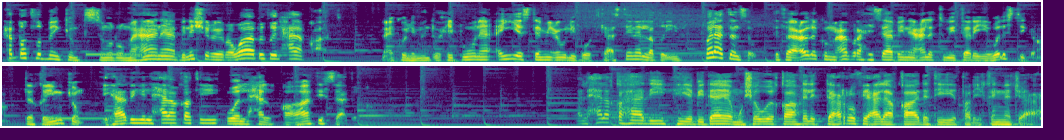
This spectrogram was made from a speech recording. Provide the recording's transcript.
حب أطلب منكم تستمروا معنا بنشر روابط الحلقات. مع كل من تحبون أن يستمعوا لبودكاستنا اللطيف. ولا تنسوا تفاعلكم عبر حسابنا على تويتر والإنستغرام. تقييمكم لهذه الحلقة والحلقات السابقة. الحلقة هذه هي بداية مشوقة للتعرف على قادة طريق النجاح.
